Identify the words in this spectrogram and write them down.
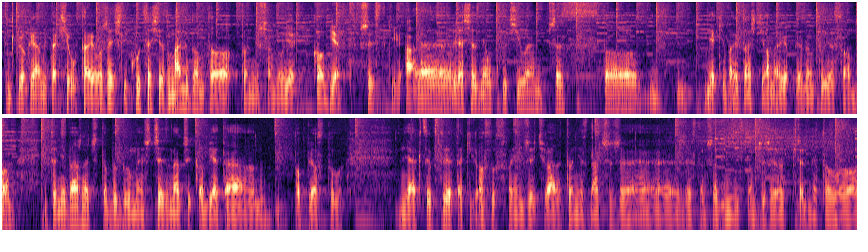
w tym programie tak się utajło, że jeśli kłócę się z Magdą, to, to nie szanuję kobiet wszystkich, ale ja się z nią kłóciłem przez to, jakie wartości ona reprezentuje sobą i to nieważne, czy to by był mężczyzna, czy kobieta, po prostu nie akceptuję takich osób w swoim życiu, ale to nie znaczy, że, że jestem szowinistą, czy że przedmiotowo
